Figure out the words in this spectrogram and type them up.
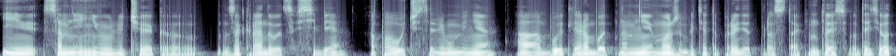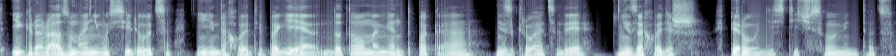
и сомнений у человека закрадываются в себе, а получится ли у меня, а будет ли работать на мне, может быть, это пройдет просто так. Ну, то есть вот эти вот игры разума, они усиливаются и доходят эпогея до того момента, пока не закрывается дверь, не заходишь в первую 10-часовую медитацию.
